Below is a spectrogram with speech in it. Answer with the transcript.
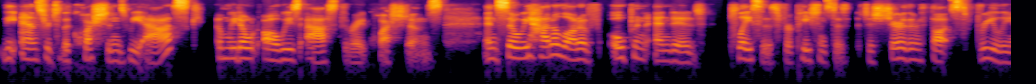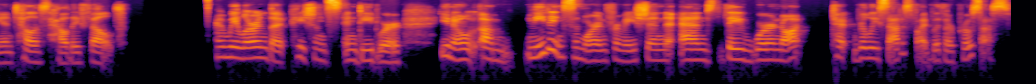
the answer to the questions we ask, and we don't always ask the right questions. And so we had a lot of open ended places for patients to, to share their thoughts freely and tell us how they felt. And we learned that patients indeed were, you know, um, needing some more information and they were not really satisfied with our process.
